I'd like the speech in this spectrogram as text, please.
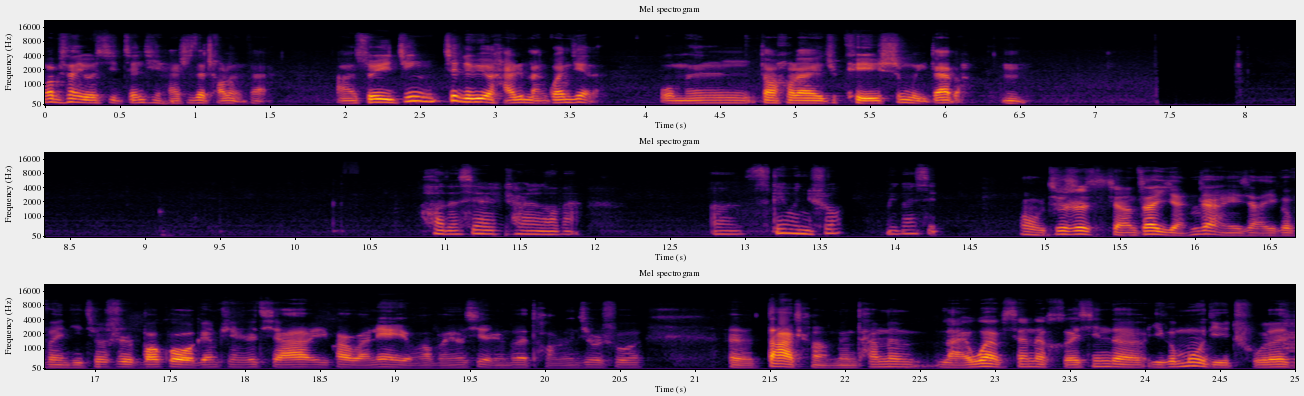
Web 三游戏整体还是在炒冷饭啊，所以今这个月还是蛮关键的，我们到后来就可以拭目以待吧，嗯。好的，谢谢查理老板。嗯，Steven，你说没关系。哦，就是想再延展一下一个问题，就是包括我跟平时其他一块玩链游啊、玩游戏的人都在讨论，就是说，呃，大厂们他们来 Web 三的核心的一个目的，除了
